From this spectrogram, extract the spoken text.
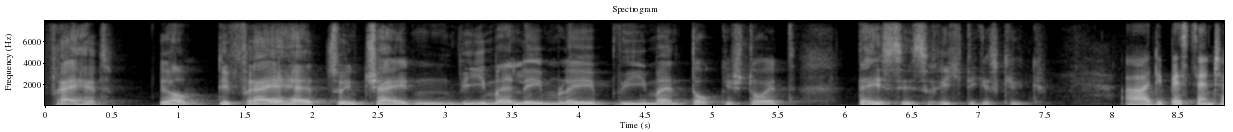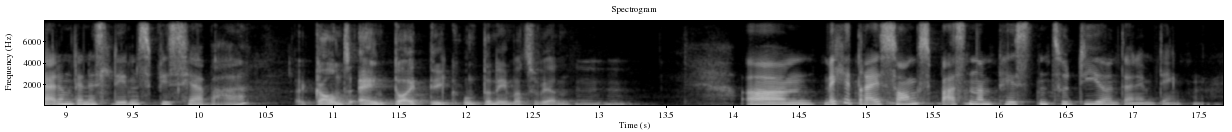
Freiheit. Ja, die Freiheit zu entscheiden, wie ich mein Leben lebe, wie ich meinen Tag gestalte, das ist richtiges Glück. Äh, die beste Entscheidung deines Lebens bisher war? Ganz eindeutig Unternehmer zu werden. Ähm, welche drei Songs passen am besten zu dir und deinem Denken?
